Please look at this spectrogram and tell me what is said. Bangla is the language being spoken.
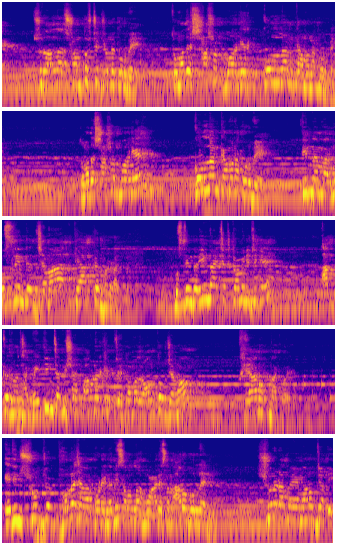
শুধু আল্লাহর সন্তুষ্টির জন্য করবে। তোমাদের শাসক বর্গের কল্যাণ কামনা করবে। তোমাদের শাসক বর্গের কল্যাণ কামনা করবে। তিন নাম্বার, মুসলিমদের জামাতকে আঁকড়ে ধরে রাখবে। মুসলিমদের ইউনাইটেড কমিউনিটিকে আঁকড়ে ধরে থাকবে। এই তিনটা বিষয় পালনের ক্ষেত্রে তোমাদের অন্তর যেন খেয়ানত না করে। এদিন সূর্য ঢলে যাওয়ার পরে নবী সাল্লাল্লাহু আলাইহি সাল্লাম আরও বললেন, শুনে রাখো মানব জাতি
